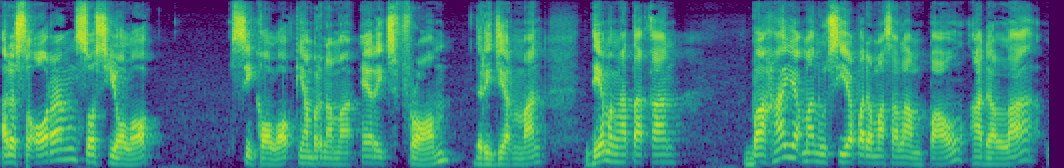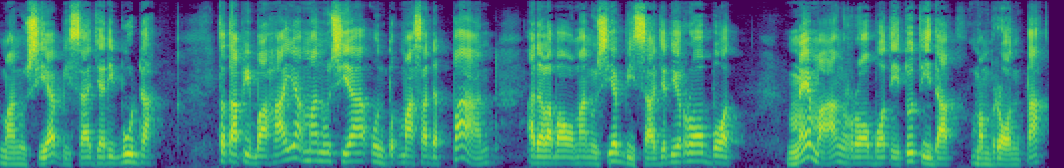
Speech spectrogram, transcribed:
Ada seorang sosiolog psikolog yang bernama Erich Fromm dari Jerman. Dia mengatakan bahaya manusia pada masa lampau adalah manusia bisa jadi budak. Tetapi bahaya manusia untuk masa depan adalah bahwa manusia bisa jadi robot. Memang robot itu tidak memberontak,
